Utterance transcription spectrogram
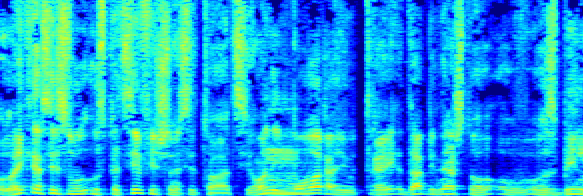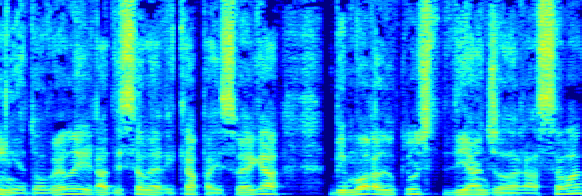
Lakersi su u specifičnoj situaciji. Oni Mm. moraju, tre- da bi nešto ozbiljnije doveli, radi salary kapa i svega, bi morali uključiti D'Angela Russella,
